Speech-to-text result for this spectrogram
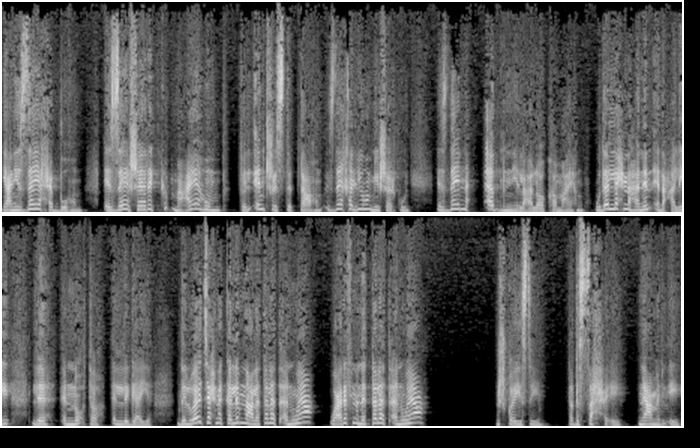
يعني إزاي أحبهم؟ إزاي أشارك معاهم في الانترست بتاعهم؟ إزاي أخليهم يشاركوني؟ إزاي ابني العلاقة معاهم؟ وده اللي إحنا هننقل عليه للنقطة اللي جاية. دلوقتي إحنا اتكلمنا على ثلاث أنواع وعرفنا إن الثلاث أنواع مش كويسين. طب الصح إيه؟ نعمل إيه؟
